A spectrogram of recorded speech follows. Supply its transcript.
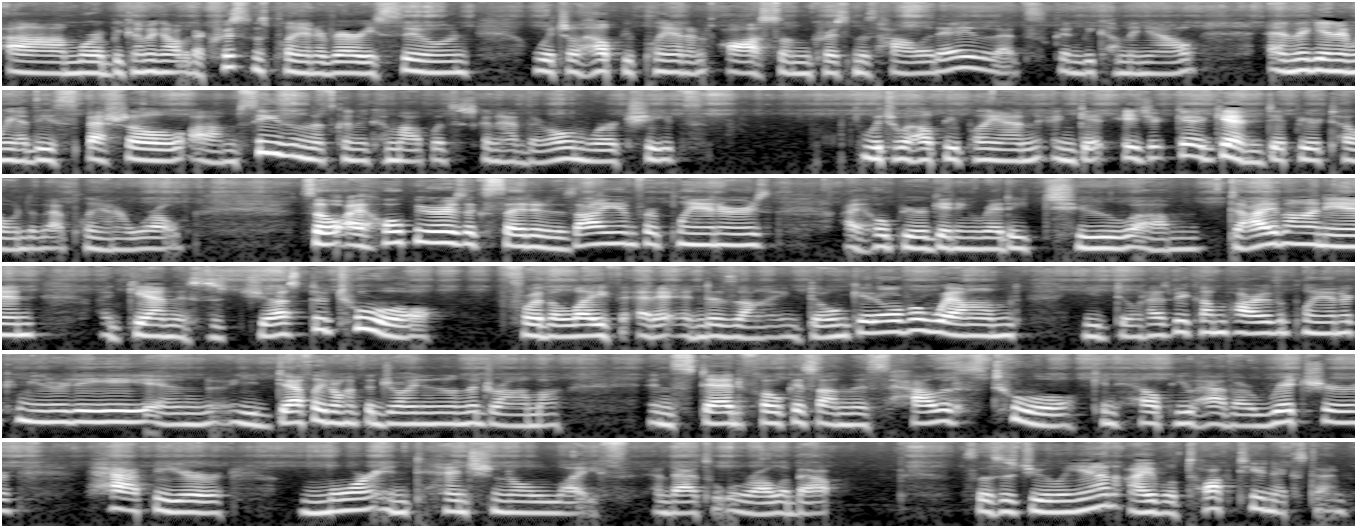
Um, we'll be coming out with a Christmas planner very soon, which will help you plan an awesome Christmas holiday that's going to be coming out. And again, we have these special um, season that's going to come up, which is going to have their own worksheets, which will help you plan and get again dip your toe into that planner world. So I hope you're as excited as I am for planners. I hope you're getting ready to um, dive on in. Again, this is just a tool for the life edit and design. Don't get overwhelmed. You don't have to become part of the planner community, and you definitely don't have to join in on the drama. Instead, focus on this how this tool can help you have a richer, happier, more intentional life. And that's what we're all about. So, this is Julianne. I will talk to you next time.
